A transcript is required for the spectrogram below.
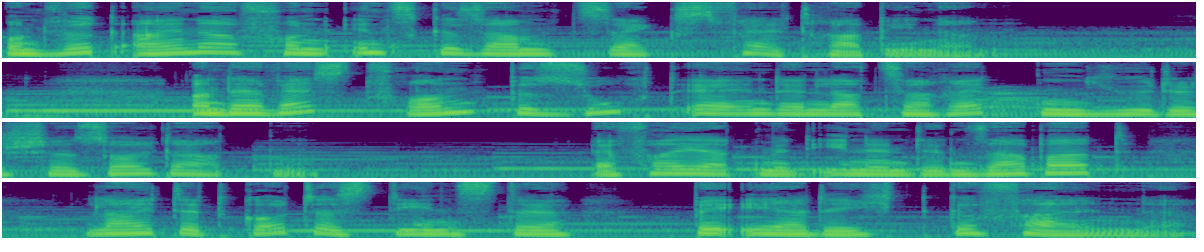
und wird einer von insgesamt sechs Feldrabbinern. An der Westfront besucht er in den Lazaretten jüdische Soldaten. Er feiert mit ihnen den Sabbat, leitet Gottesdienste, beerdigt Gefallene.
